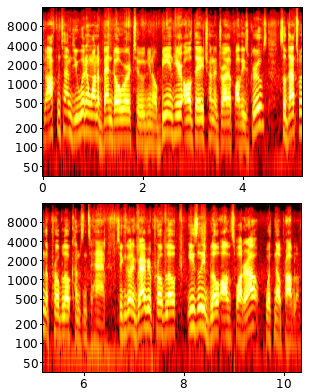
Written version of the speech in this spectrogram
you know, oftentimes you wouldn't want to bend over to you know be in here all day trying to dry up all these grooves. So that's when the Pro Blow comes into hand. So you can go and grab your Pro Blow, easily blow all this water out with no problem.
